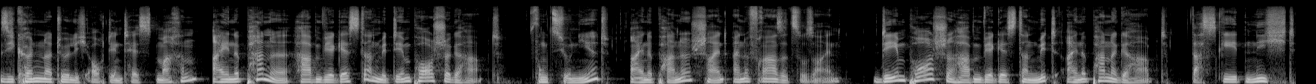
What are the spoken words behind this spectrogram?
Sie können natürlich auch den Test machen. Eine Panne haben wir gestern mit dem Porsche gehabt. Funktioniert? Eine Panne scheint eine Phrase zu sein. Dem Porsche haben wir gestern mit eine Panne gehabt. Das geht nicht.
